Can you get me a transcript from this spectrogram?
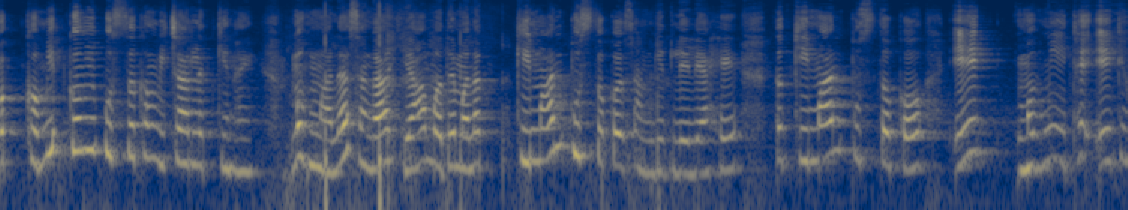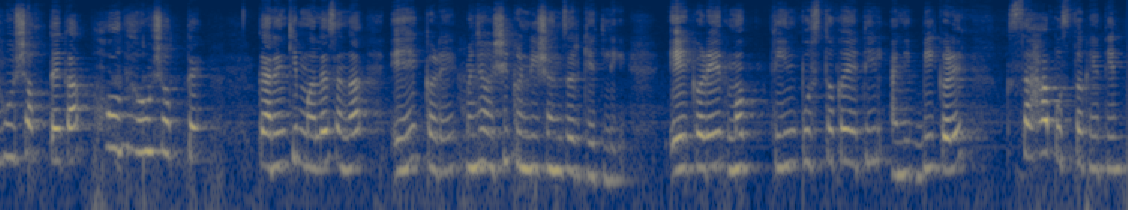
मग कमीत कमी पुस्तकं विचारलेत की नाही? मग मला सांगा यामध्ये मला किमान पुस्तकं सांगितलेली आहे. तर किमान पुस्तकं एक मग मी इथे एक घेऊ शकते का? हो घेऊ शकते. कारण की मला सांगा एकडे म्हणजे अशी कंडिशन जर घेतली एकडे मग तीन पुस्तकं येतील आणि बीकडे सहा पुस्तकं येतील.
